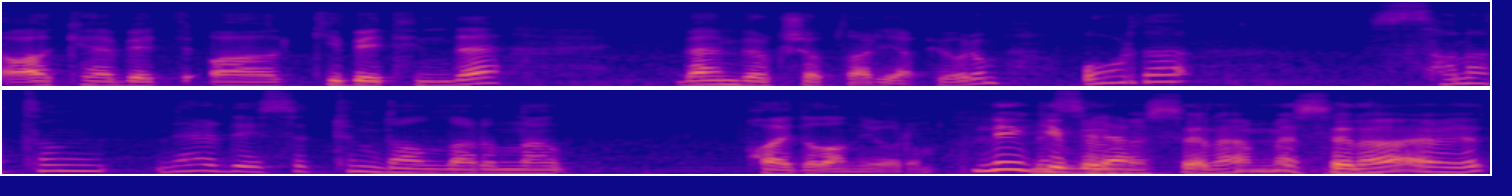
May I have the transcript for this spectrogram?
akibet, akibetinde ben workshoplar yapıyorum. Orada sanatın neredeyse tüm dallarından faydalanıyorum. Ne gibi mesela? Mesela evet.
